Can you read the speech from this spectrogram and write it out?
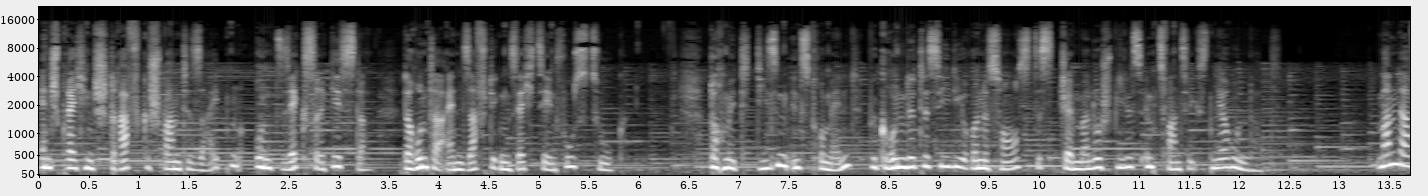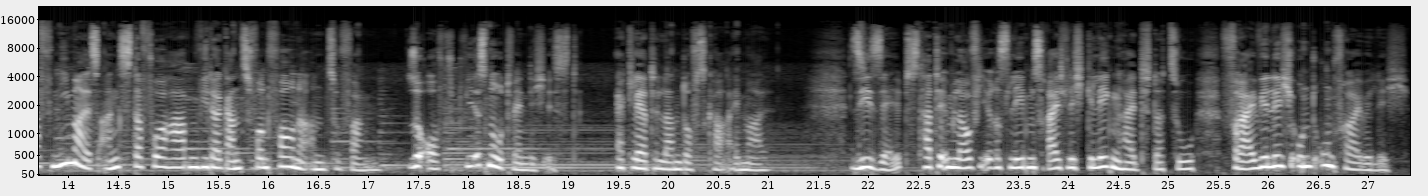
entsprechend straff gespannte Seiten und sechs Register, darunter einen saftigen 16-Fuß-Zug. Doch mit diesem Instrument begründete sie die Renaissance des Cembalo-Spiels im 20. Jahrhundert. Man darf niemals Angst davor haben, wieder ganz von vorne anzufangen, so oft wie es notwendig ist, erklärte Landowska einmal. Sie selbst hatte im Laufe ihres Lebens reichlich Gelegenheit dazu, freiwillig und unfreiwillig.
